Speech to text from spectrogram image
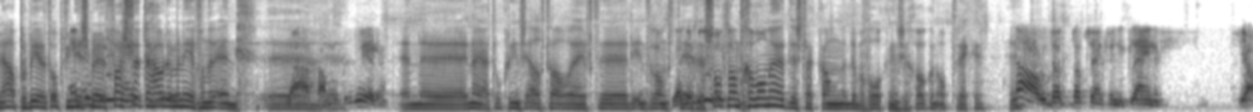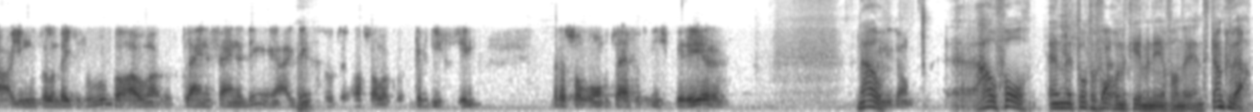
Nou, probeer het optimisme vast te houden, meneer Van der End. Uh, ja, gaan we proberen. En uh, nou ja, het Oekraïense elftal heeft uh, de Interland ja, tegen Schotland gewonnen. Dus daar kan de bevolking zich ook aan optrekken. Hè? Nou, dat, dat zijn van die kleine ja, je moet wel een beetje van voetbal houden, maar kleine fijne dingen. Ja, ik denk dat dat zal ook, ik heb het niet gezien, maar dat zal ongetwijfeld inspireren. Nou, hou vol en tot de volgende ja. keer meneer Van der End. Dank u wel.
